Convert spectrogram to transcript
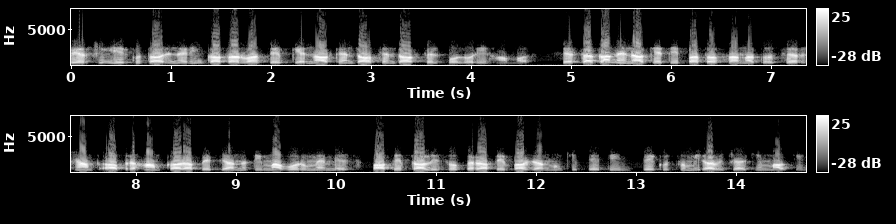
Վերջին երկու տարիներին կատարված դեպքերն արդեն դաս են դարձել բոլորի համար։ Դերտական հենակետի պատասխանատու սերժանտ Աբրահամ Կարապետյանը դիմավորում է մեզ, պատիվ տալիս օպերատիվ բաժանմունքի պետին, զեկուցում իրավիճակի մասին։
